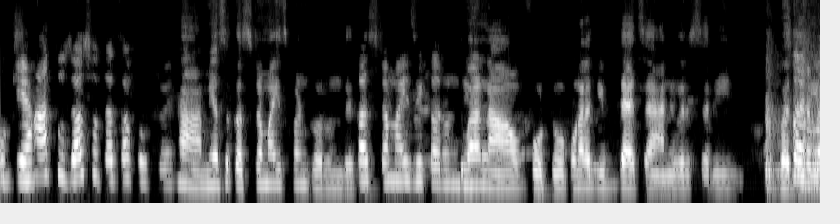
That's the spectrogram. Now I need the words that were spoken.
ओके हा तुझा स्वतःचा फोटो आहे. हा मी असं कस्टमाइज पण करून देते. कस्टमाइज करून दे तुम्हाला नाव फोटो कोणाला गिफ्ट द्यायचा अॅनिव्हर्सरी सर्व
